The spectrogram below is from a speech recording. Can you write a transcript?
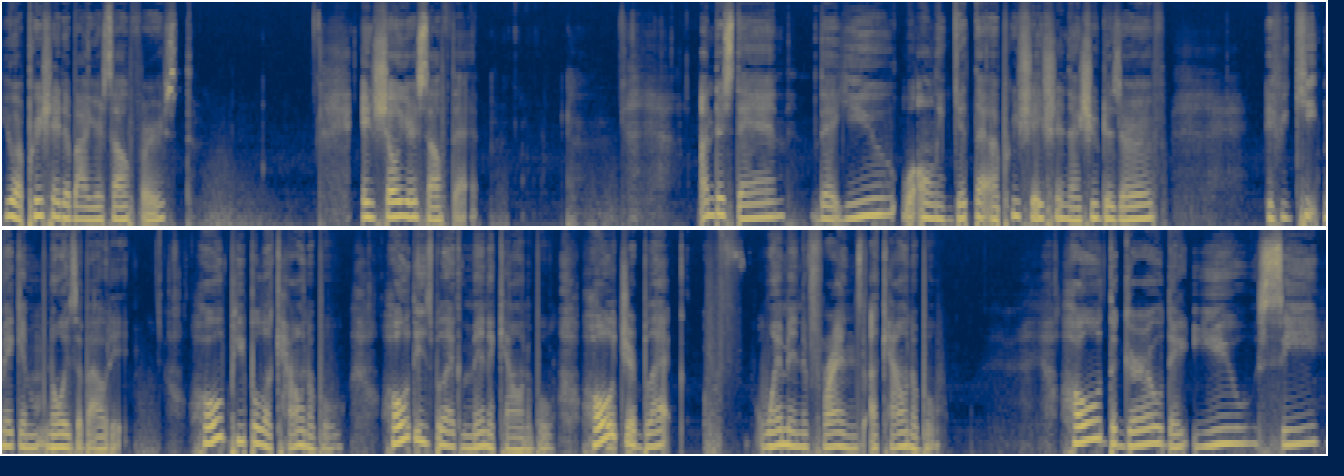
you are appreciated by yourself first. And show yourself that. Understand that you will only get that appreciation that you deserve if you keep making noise about it. Hold people accountable. Hold these black men accountable. Hold your black women friends accountable. Hold the girl that you see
